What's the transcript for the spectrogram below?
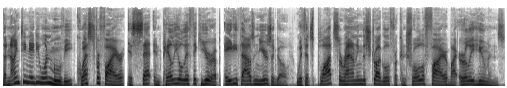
The 1981 movie Quest for Fire is set in Paleolithic Europe 80,000 years ago, with its plot surrounding the struggle for control of fire by early humans.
